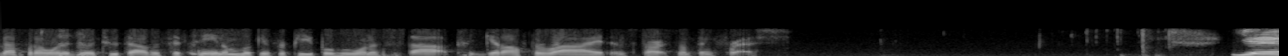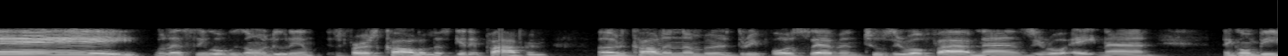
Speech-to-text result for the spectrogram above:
That's what I want to do in 2015. I'm looking for people who want to stop, get off the ride, and start something fresh. Yay! Well, let's see what we're going to do then with this first caller. Let's get it popping. Uh, the calling number is 347 205 9089. They're gonna be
